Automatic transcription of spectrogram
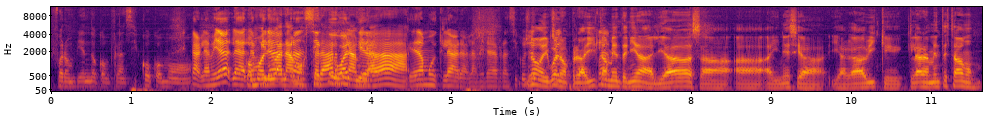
fueron viendo con Francisco cómo, la mirada, cómo le iban a mostrar la mirada queda muy clara la mirada de Francisco. No y bueno pero ahí también tenía aliadas a, a, Inés y a, Gaby que claramente estábamos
